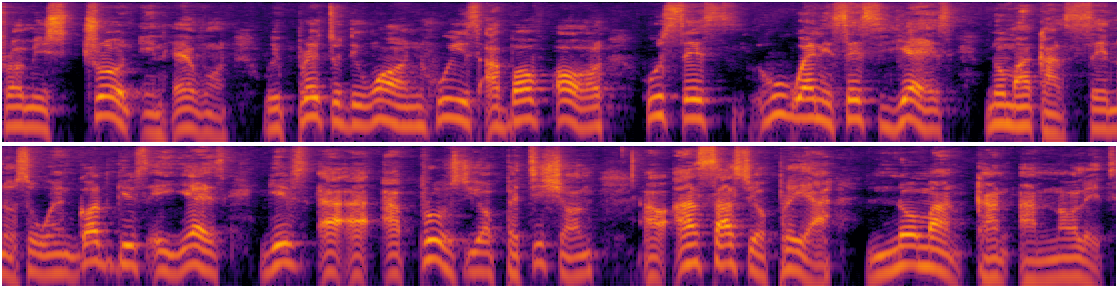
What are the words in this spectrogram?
from his throne in heaven. We pray to the one who is above all, who says, who when he says yes, no man can say no. So when God gives a yes, gives uh, uh, approves your petition, or answers your prayer, no man can annul it.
